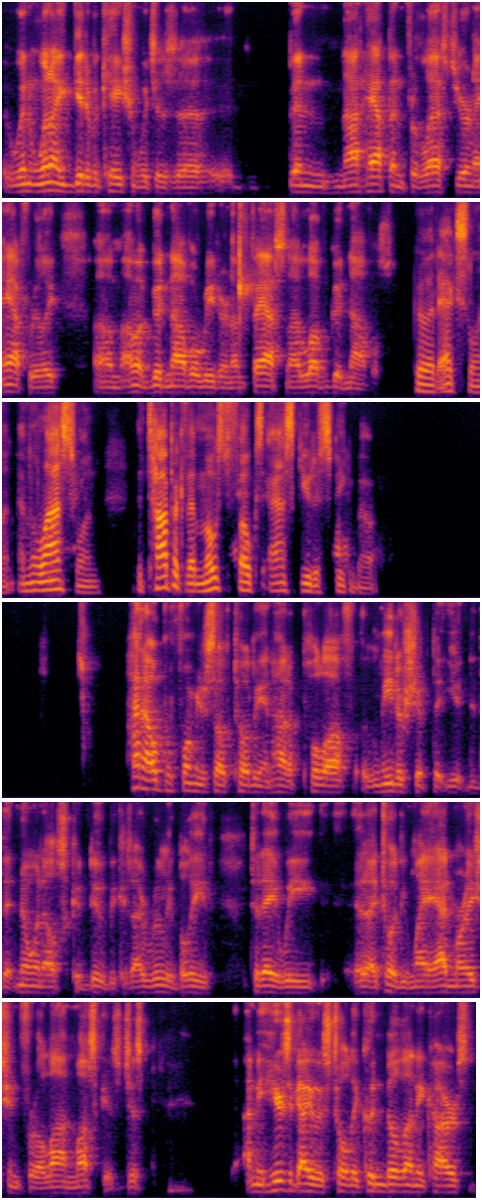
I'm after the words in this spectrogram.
when when I get a vacation, which is uh, been not happened for the last year and a half, really. Um, I'm a good novel reader, and I'm fast, and I love good novels. Good, excellent. And the last one, the topic that most folks ask you to speak about. How to outperform yourself totally, and how to pull off leadership that you that no one else could do. Because I really believe today we as I told you, my admiration for Elon Musk is just. I mean, here's a guy who was told he couldn't build any cars,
